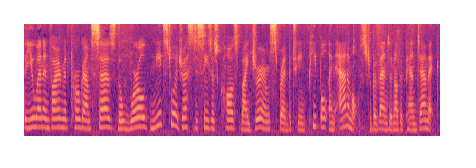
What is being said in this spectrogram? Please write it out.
The UN Environment Program says the world needs to address diseases caused by germs spread between people and animals to prevent another pandemic.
